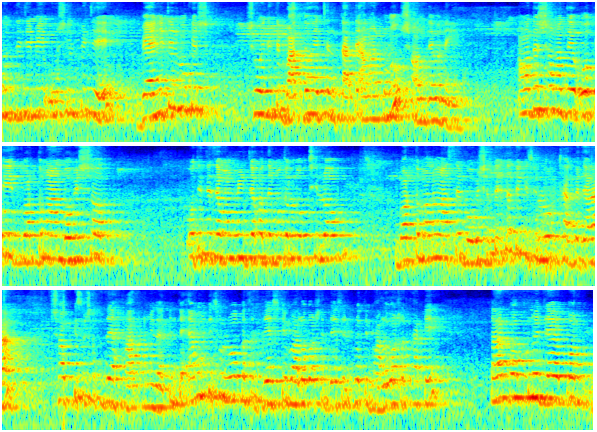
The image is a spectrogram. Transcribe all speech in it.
বুদ্ধিজীবী ও শিল্পী যে ব্যানিটির মুখে সই দিতে বাধ্য হয়েছেন, তাতে আমার কোনো সন্দেহ নেই। আমাদের সমাজে অতীত, বর্তমান, ভবিষ্যৎ, অতীতে যেমন মির্জাফরদের মতো লোক ছিল, বর্তমানেও আছে, ভবিষ্যতে জাতীয় কিছু লোক থাকবে যারা সব কিছুর সাথে যে হাত মেলায়। কিন্তু এমন কিছু লোক আছে, দেশকে ভালোবাসে, দেশের প্রতি ভালোবাসা থাকে। তারা কখনোই যে পর-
